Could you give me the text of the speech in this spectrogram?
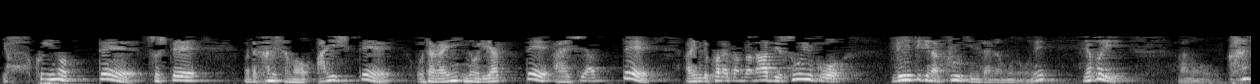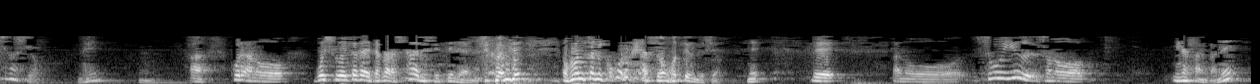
よく祈って、そして、また神様を愛して、お互いに祈り合って、愛し合って、歩んでこられたんだなっていう、そういうこう、霊的な空気みたいなものをね、やっぱり、あの、感じますよ。ね。うん。あ、これあの、ご指導いただいたからサービス言ってんじゃないんですよね。本当に心からそう思ってるんですよ。ね。で、あの、そういう、その、皆さんがね、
